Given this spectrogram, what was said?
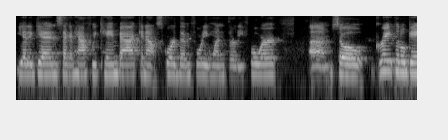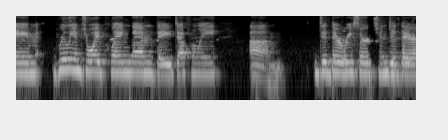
yet again, second half we came back and outscored them 41-34. Um, so great little game. Really enjoyed playing them. They definitely um, did their research and did their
